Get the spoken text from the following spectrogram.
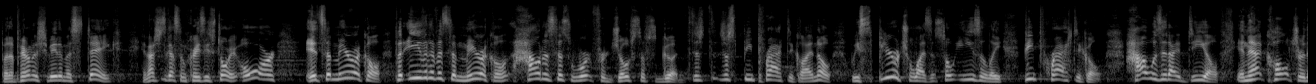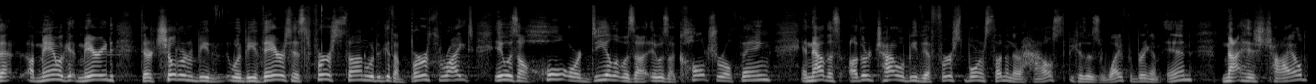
But apparently she made a mistake, and now she's got some crazy story. Or it's a miracle. But even if it's a miracle, how does this work for Joseph's good? Just, just be practical. I know we spiritualize it so easily. Be practical. How is it ideal? In that culture, that a man would get married, their children would be, would be theirs, his first son would get a birthright. It was a whole ordeal, it was a, it was a cultural thing. And now this other child will be the firstborn son in their house because his wife would bring him in, not his child.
